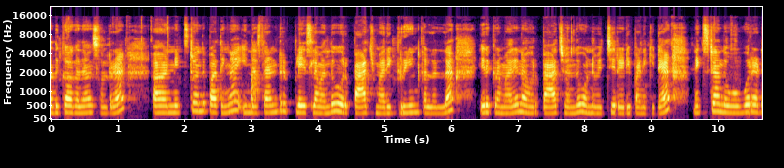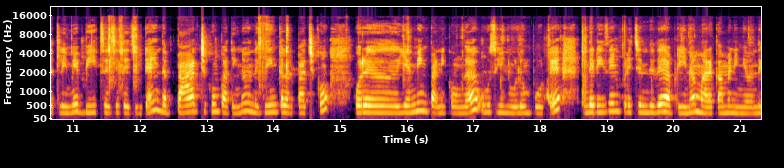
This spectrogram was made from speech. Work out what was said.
அதுக்காக தான் சொல்கிறேன் நெக்ஸ்ட் வந்து பார்த்திங்கன்னா இந்த சென்டர் பிளேஸில் வந்து ஒரு பேட்ச் மாதிரி க்ரீன் கலரில் இருக்கிற மாதிரி நான் ஒரு பேட்ச் வந்து ஒன்று வச்சு ரெடி பண்ணிக்கிட்டேன். நெக்ஸ்ட்டு அந்த ஒவ்வொரு இடத்துலையுமே பீட்ஸ் வச்சு தைச்சிக்கிட்டேன் இந்த பேட்சுக்கும் பார்த்திங்கன்னா அந்த க்ரீன் கலர் பேட்சுக்கும் ஒரு எம்மிங் பண்ணிக்கோங்க. ஊசி நூலும் போட்டு. இந்த டிசைன் பிடிச்சிருந்தது அப்படின்னா மறக்காமல் நீங்கள் வந்து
